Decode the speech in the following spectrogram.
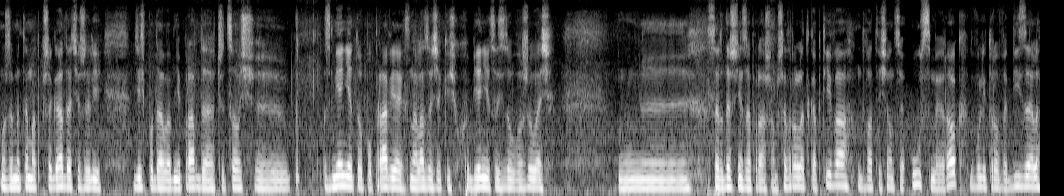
możemy temat przegadać, jeżeli gdzieś podałem nieprawdę czy coś, yy, zmienię to, poprawię, jak znalazłeś jakieś uchybienie, coś zauważyłeś. Yy, serdecznie zapraszam. Chevrolet Captiva 2008 rok, dwulitrowy diesel,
